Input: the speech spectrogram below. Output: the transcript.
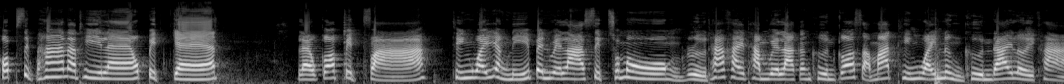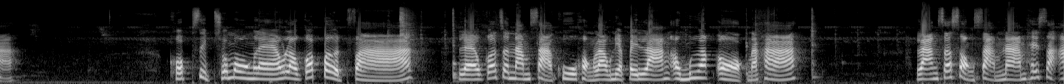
ครบ 15 นาทีแล้วปิดแก๊ส แล้วก็ปิดฝาทิ้งไว้อย่างนี้เป็นเวลา 10 ชั่วโมง หรือถ้าใครทำเวลากลางคืนก็สามารถทิ้งไว้ 1 คืนได้เลยค่ะ ครบ 10 ชั่วโมงแล้วเราก็เปิดฝา แล้วก็จะนำสาคูของเราเนี่ยไปล้างเอาเมือกออกนะคะ ล้างซะสองสามน้ำให้สะอ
